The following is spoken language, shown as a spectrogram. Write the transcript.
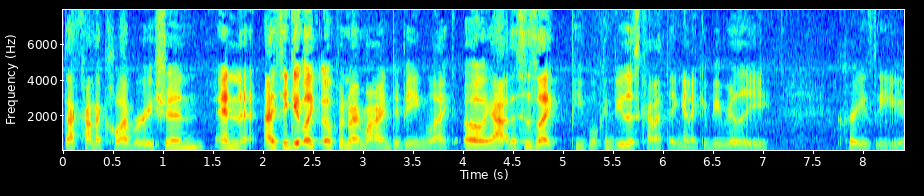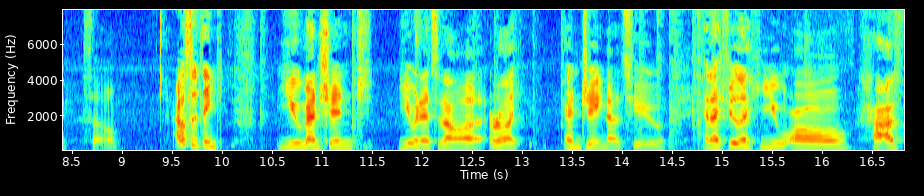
that kind of collaboration. And I think it like opened my mind to being like, oh yeah, this is like people can do this kind of thing and it could be really crazy. So I also think you mentioned you and Antonella or like and Jaina too. And I feel like you all have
